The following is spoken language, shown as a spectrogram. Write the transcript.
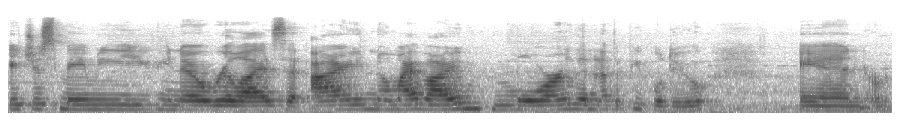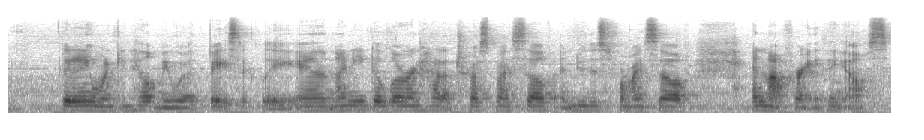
it just made me, you know, realize that I know my body more than other people do and or that anyone can help me with basically and I need to learn how to trust myself and do this for myself and not for anything else.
